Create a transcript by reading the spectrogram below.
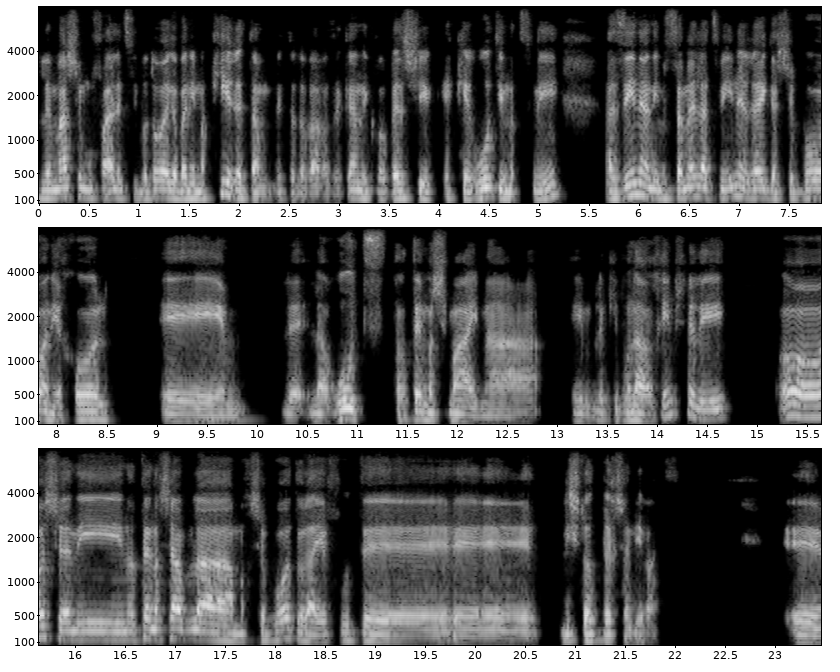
למה שמופעל אצלי באותו רגע, ואני מכיר את, את הדבר הזה, כן, אני כבר באיזושהי היכרות עם עצמי, אז הנה אני מסמן לעצמי, הנה רגע שבו אני יכול אה, לרוץ תרתי משמע עם ה... עם... לכיוון הערכים שלי, או שאני נותן עכשיו למחשבות או לעייפות אה, אה, לשלוט באיך שאני רץ. אה,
